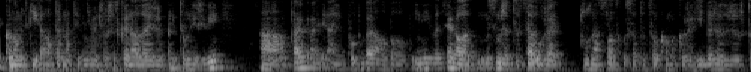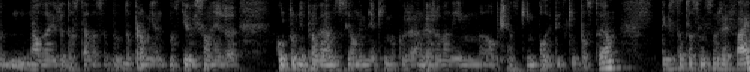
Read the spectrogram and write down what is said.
ekonomických alternatív, neviem čo všetko je naozaj, že prítomný živý a tak aj, aj v hudbe alebo v iných veciach, ale myslím, že to sa už aj tu na Slovensku sa to celkom akože hýbe, že, že už to naozaj že dostáva sa do, do prominentnosti, vyslovene, že kultúrny program so silným nejakým akože angažovaným občianským politickým postojom. Takže toto si myslím, že je fajn.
